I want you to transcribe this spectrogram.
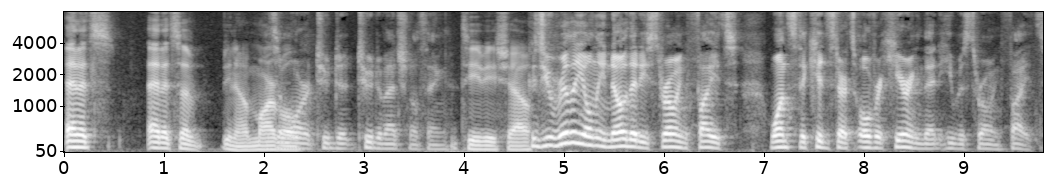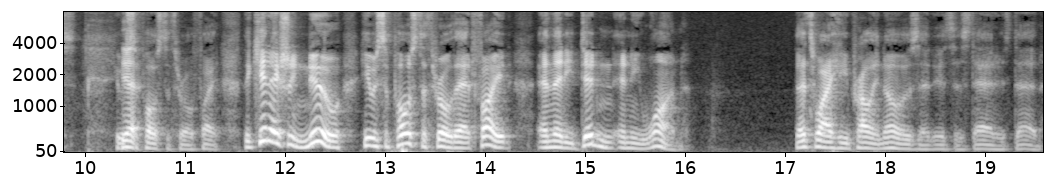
and it's and it's a you know It's a Marvel more two two dimensional thing TV show. because you really only know that he's throwing fights once the kid starts overhearing that he was throwing fights. He was Yeah. supposed to throw a fight. The kid actually knew he was supposed to throw that fight, and that he didn't, and he won. That's why he probably knows that it's his dad is dead.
